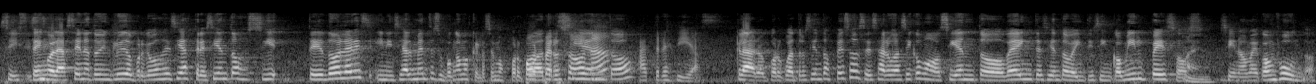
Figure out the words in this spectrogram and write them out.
Sí, tengo la cena todo incluido porque vos decías 307 dólares inicialmente, supongamos que lo hacemos por, por 400. a tres días. Claro, por 400 pesos es algo así como 120, 125 mil pesos, si no me confundo.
